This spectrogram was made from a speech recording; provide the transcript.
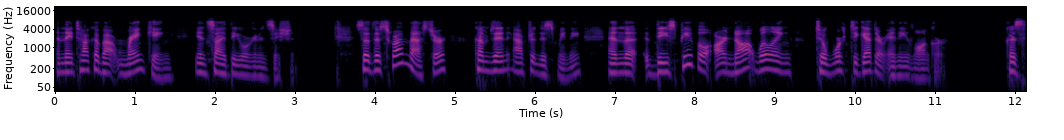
and they talk about ranking inside the organization. So the scrum master comes in after this meeting and the, these people are not willing to work together any longer because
